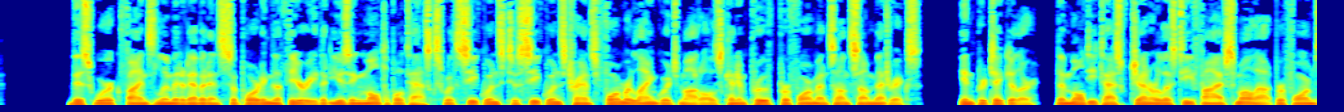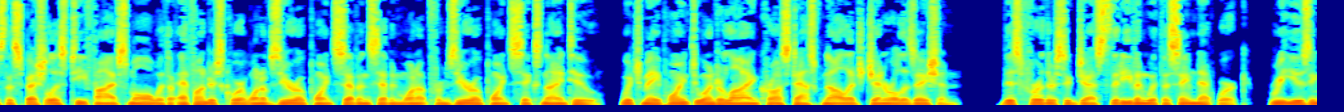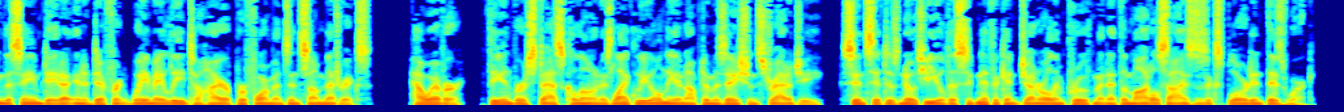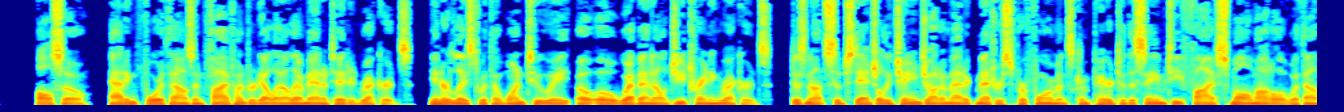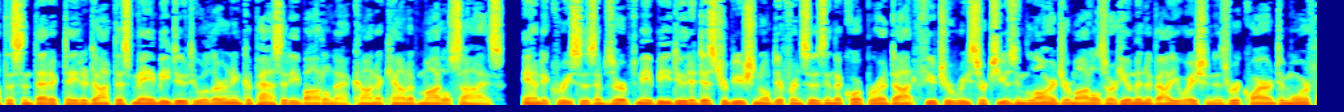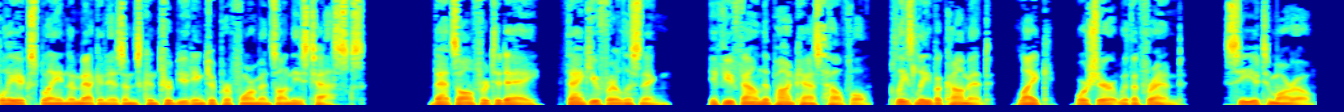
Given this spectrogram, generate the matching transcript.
This work finds limited evidence supporting the theory that using multiple tasks with sequence-to-sequence -sequence transformer language models can improve performance on some metrics. In particular, the multitask generalist T5 small outperforms the specialist T5 small with a f underscore 1 of 0.771 up from 0.692, which may point to underlying cross-task knowledge generalization. This further suggests that even with the same network, reusing the same data in a different way may lead to higher performance in some metrics. However, the inverse task alone is likely only an optimization strategy, since it does not yield a significant general improvement at the model sizes explored in this work. Also, adding 4,500 LLM annotated records, interlaced with the 12800 WebNLG training records, does not substantially change automatic metrics performance compared to the same T5 small model without the synthetic data. This may be due to a learning capacity bottleneck on account of model size, and decreases observed may be due to distributional differences in the corpora. Future research using larger models or human evaluation is required to more fully explain the mechanisms contributing to performance on these tasks. That's all for today, thank you for listening. If you found the podcast helpful, please leave a comment, like, or share it with a friend. See you tomorrow.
